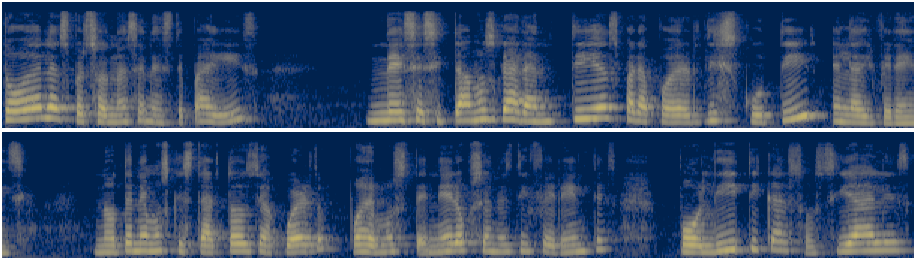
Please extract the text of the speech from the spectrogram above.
todas las personas en este país, necesitamos garantías para poder discutir en la diferencia. No tenemos que estar todos de acuerdo, podemos tener opciones diferentes, políticas, sociales,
